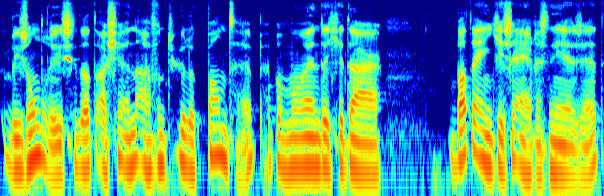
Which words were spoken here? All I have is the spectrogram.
bijzonder is, dat als je een avontuurlijk pand hebt, op het moment dat je daar badeentjes ergens neerzet,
